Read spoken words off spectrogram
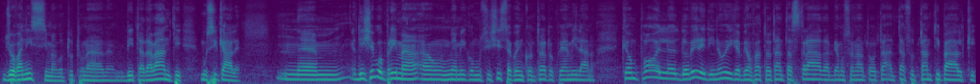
giovanissima, con tutta una vita davanti, musicale. Mm, ehm, dicevo prima a un mio amico musicista che ho incontrato qui a Milano che è un po' il dovere di noi che abbiamo fatto tanta strada, abbiamo suonato tanta, su tanti palchi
